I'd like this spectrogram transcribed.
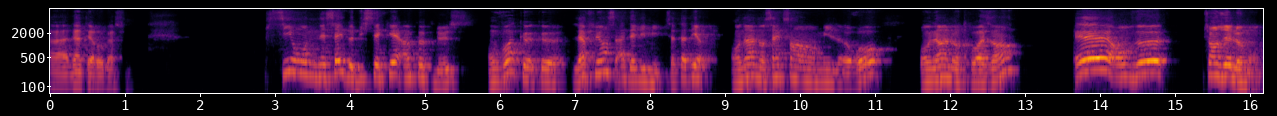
d'interrogation. Si on essaye de disséquer un peu plus, on voit que, l'influence a des limites. C'est-à-dire, on a nos 500 000 euros, on a nos trois ans, et on veut changer le monde.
